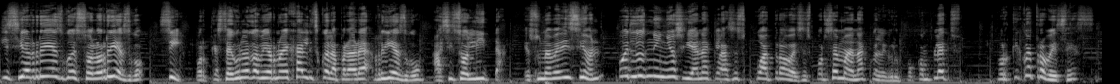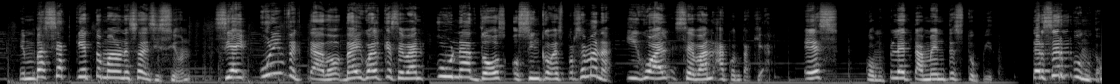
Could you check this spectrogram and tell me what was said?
Y si el riesgo es solo riesgo, sí, porque según el gobierno de Jalisco la palabra riesgo, así solita, es una medición, pues los niños irían a clases cuatro veces por semana con el grupo completo. ¿Por qué cuatro veces? ¿En base a qué tomaron esa decisión? Si hay un infectado, da igual que se van una, dos o cinco veces por semana, igual se van a contagiar. Es completamente estúpido. Tercer punto.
